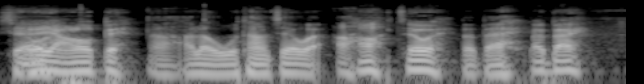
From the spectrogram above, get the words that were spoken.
谢谢杨老板啊！阿拉下趟再会啊！好，再会，拜拜，拜拜。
